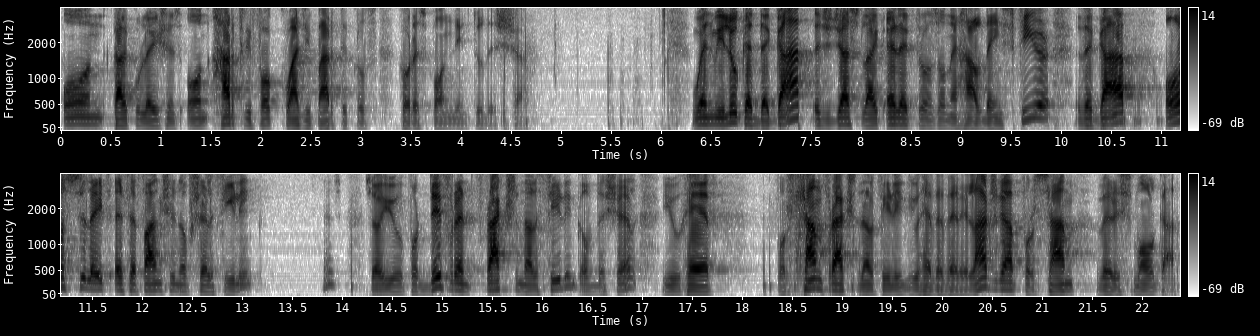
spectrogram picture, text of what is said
on calculations on Hartree-Fock quasi-particles corresponding to this shell. When we look at the gap, it's just like electrons on a Haldane sphere. The gap oscillates as a function of shell filling. Yes? So you, for different fractional filling of the shell, you have, for some fractional filling, you have a very large gap, for some, very small gap.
